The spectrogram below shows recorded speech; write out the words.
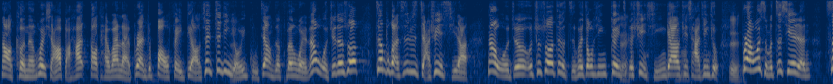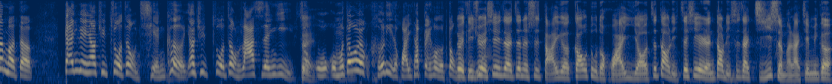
那可能会想要把它到台湾来，不然就报废掉。所以最近有一股这样的氛围。那我觉得说，这不管是不是假讯息啦，那我觉得我就说这个指挥中心对这个讯息应该要去查清楚，不然为什么这些人这么的甘愿要去做这种掮客，要去做这种拉生意？所以我我们都会合理的怀疑他背后的动机。对，的确，现在真的是打一个高度的怀疑哦。这到底这些人到底是在急什么？来，洁民哥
